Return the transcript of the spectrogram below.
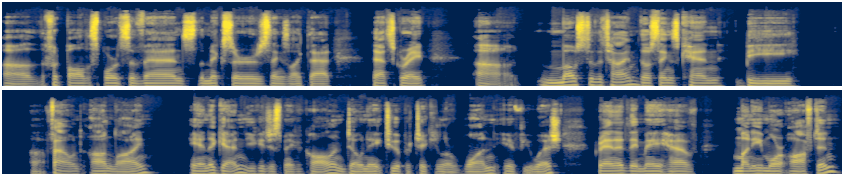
Uh, the football, the sports events, the mixers, things like that. That's great. Uh, most of the time, those things can be uh, found online and again, you could just make a call and donate to a particular one if you wish. Granted, they may have money more often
